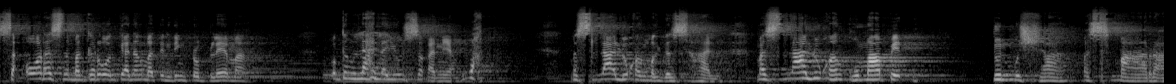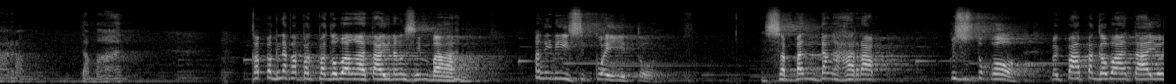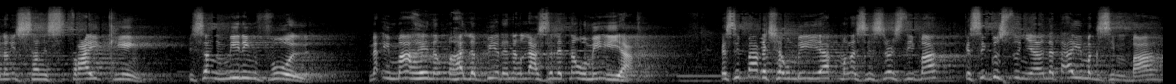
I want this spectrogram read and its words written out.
sa oras na magkaroon ka ng matinding problema, huwag kang lalayo sa Kanya. What? Mas lalo kang magdasal. Mas lalo kang kumapit. Doon mo siya mas mararamdaman. Kapag nakapagpagawa nga tayo ng simbahan, ang iniisip ko ay ito. Sa bandang harap, gusto ko, magpapagawa tayo ng isang striking, isang meaningful na imahe ng mahalabira ng Lazaret na umiiyak. Kasi bakit siya umiiyak, mga sisters, di ba? Kasi gusto niya na tayo magsimba.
